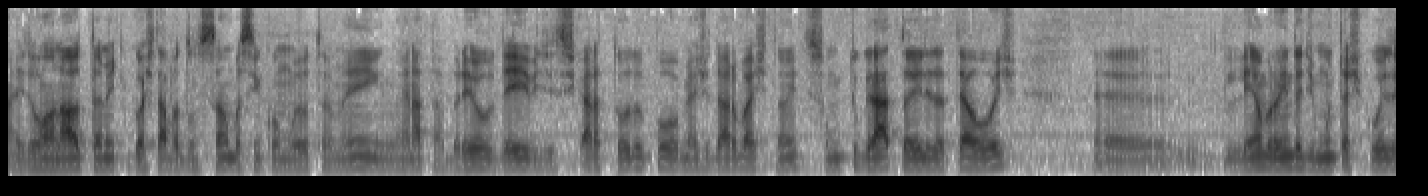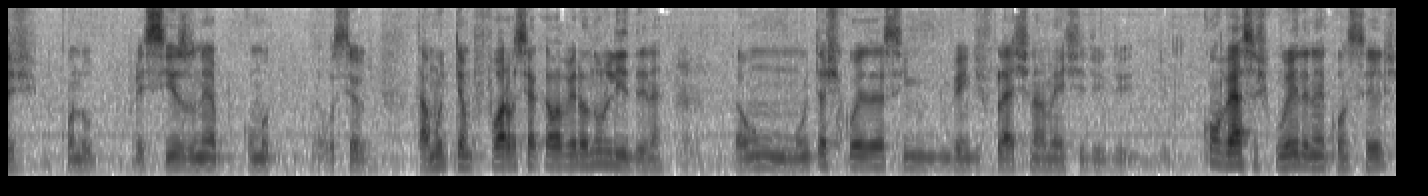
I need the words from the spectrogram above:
Mas do Ronaldo também, que gostava de um samba, assim como eu também. O Renato Abreu, o David, esses caras todos, pô, me ajudaram bastante. Sou muito grato a eles até hoje. É, lembro ainda de muitas coisas quando preciso, né? Como você tá muito tempo fora, você acaba virando um líder, né? Então, muitas coisas assim vêm de flash na mente de, de- de conversas com ele, né? Conselhos.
